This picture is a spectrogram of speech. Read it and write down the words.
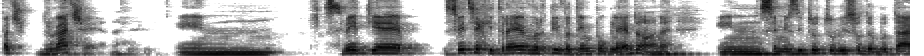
pač drugače je. Ne? In svet, je, svet se hitreje vrti v tem pogledu, ne? in se mi zdi tudi, v bistvu, da bo ta.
